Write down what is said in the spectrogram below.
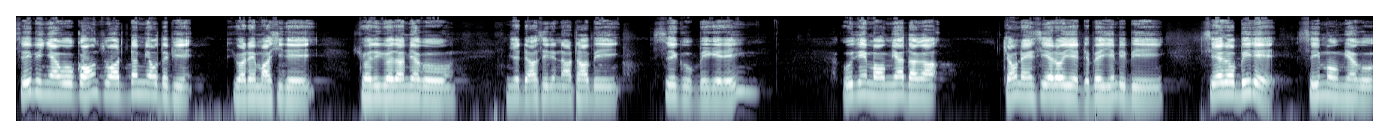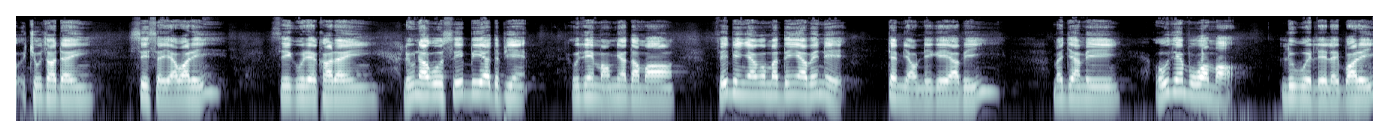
စေပညာကိုကောင်းစွာတက်မြောက်သဖြင့်ရွာထဲမှာရှိတဲ့ရွာသူရွာသားများကိုမေတ္တာစေတနာထားပြီးစိတ်ကူပေးခဲ့တယ်။ဦးစင်းမောင်မြတ်တာကကျောင်းတိုင်းဆရာတော်ရဲ့တပည့်ရင်းပြီးပြီး ဆရာတော်ပေးတဲ့စေးမုံများကိုအချိုးစားတိုင်းစိတ်ဆက်ရပါတယ်။စေကူတဲ့ခါတိုင်းလူနာကိုစေးပေးရသဖြင့်ဦးစင်းမောင်မြတ်တာမှာစေပညာကိုမသိရဘဲနဲ့တက်မြောက်နေကြရပြီ။မကြမီဦးစင်းဘဝမှာလူဝဲလဲလိုက်ပါတယ်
